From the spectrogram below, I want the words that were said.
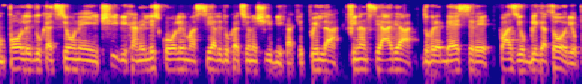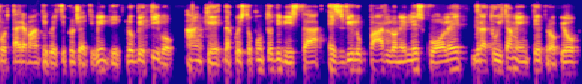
un po' l'educazione civica nelle scuole, ma sia l'educazione civica che quella finanziaria dovrebbe essere quasi obbligatorio portare avanti questi progetti. Quindi l'obiettivo anche da questo punto di vista è svilupparlo nelle scuole gratuitamente proprio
